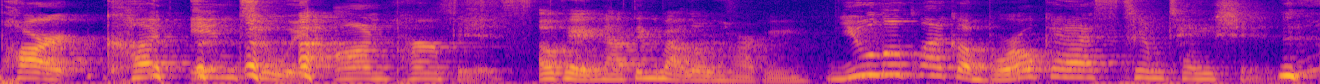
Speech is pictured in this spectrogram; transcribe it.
part cut into it on purpose. Okay, now think about Lori Harvey. You look like a broke ass temptation.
